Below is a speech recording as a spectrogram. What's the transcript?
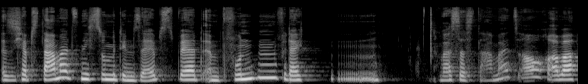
also ich habe es damals nicht so mit dem Selbstwert empfunden, vielleicht mh, mm, war es das damals auch, aber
